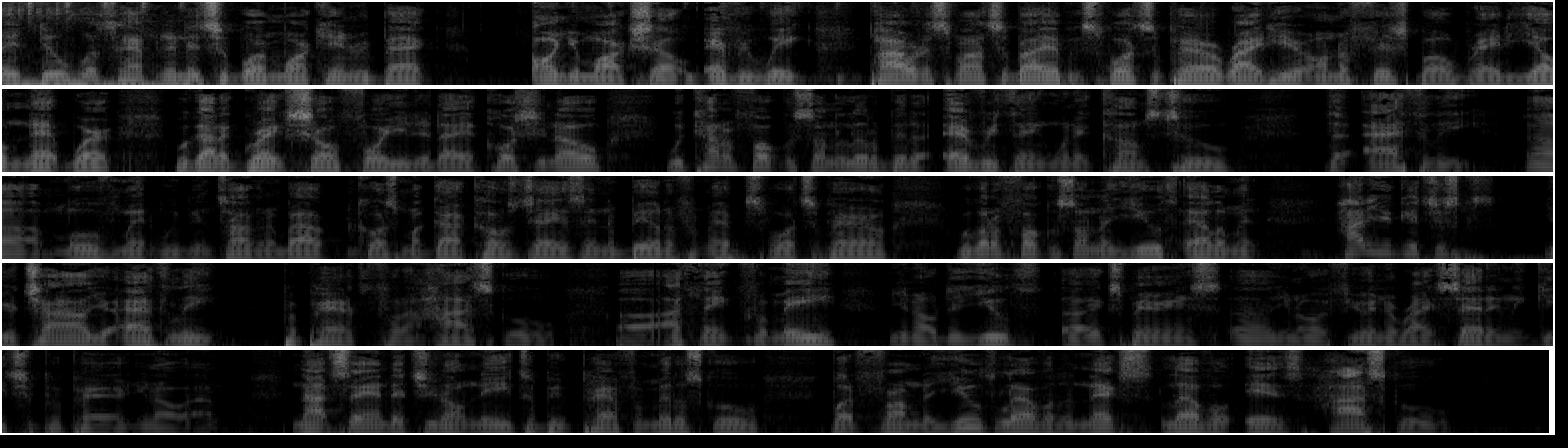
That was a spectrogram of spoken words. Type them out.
What it do? What's happening? It's your boy Marc Henry back on your Marc Show every week. Powered and sponsored by Epic Sports Apparel right here on the Fishbowl Radio Network. We got a great show for you today. Of course, you know, we kind of focus on a little bit of everything when it comes to the athlete. Uh, movement we've been talking about. Of course, my guy Coach Jay is in the building from Epic Sports Apparel. We're going to focus on the youth element. How do you get your your child, your athlete, prepared for the high school? Uh, I think for me, you know, the youth uh, experience, uh, you know, if you're in the right setting, it gets you prepared. You know, I'm not saying that you don't need to be prepared for middle school, but from the youth level, the next level is high school.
